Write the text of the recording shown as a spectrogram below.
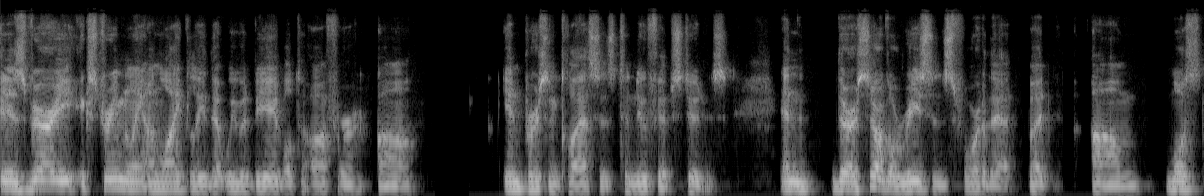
it is very extremely unlikely that we would be able to offer uh, in-person classes to NUFYP students. And there are several reasons for that, but um, most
